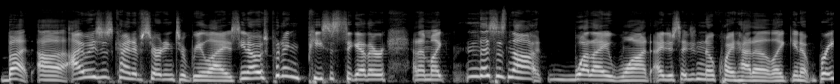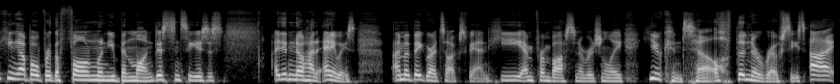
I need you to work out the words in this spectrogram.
But uh, I was just kind of starting to realize, you know, I was putting pieces together and I'm like, "Mm, this is not what I want. I just, I didn't know quite how to, like, you know, breaking up over the phone when you've been long distance is just, I didn't know how to. Anyways, I'm a big Red Sox fan. He, I'm from Boston originally. You can tell the neuroses. Uh,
